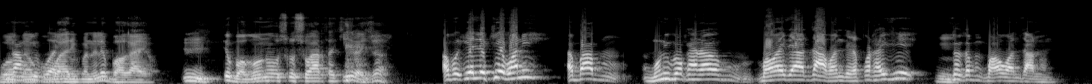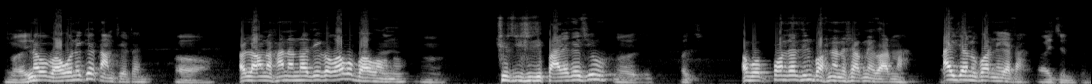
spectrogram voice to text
बुहारी। पनेले भगायो। त्यो भगाउनु उसको स्वार्थ के रहेछ? अब यसले के भने अब बा भुनी बोकाएर भगाइदिएर जा भनिदिएर पठाइदिए. त्यो त भगवान् जानु। नभए भगाउने के काम थियो त? नि लाउन खान नदिएको भए पो भगाउनु सुती सुती पालेकै छु अब पन्ध्र दिन बस्न नसक्ने घरमा। आइजानु पर्ने यता। आइजनु पनि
